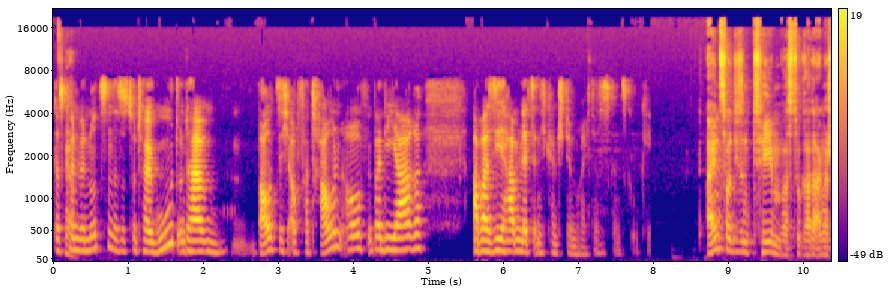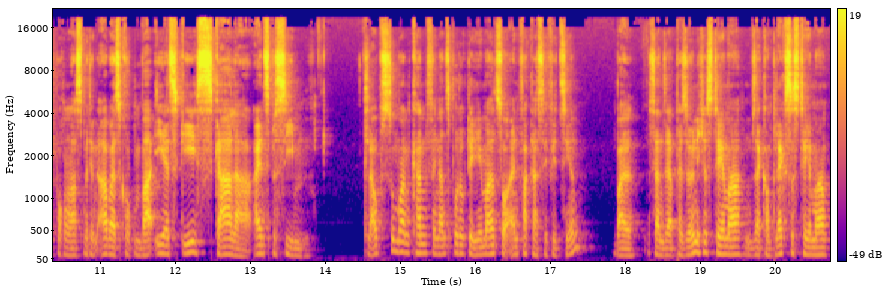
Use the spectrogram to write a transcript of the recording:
das können ja. wir nutzen, das ist total gut. Und da baut sich auch Vertrauen auf über die Jahre. Aber sie haben letztendlich kein Stimmrecht, das ist ganz okay. Eins von diesen Themen, was du gerade angesprochen hast mit den Arbeitsgruppen, war ESG-Skala 1 bis 7. Glaubst du, man kann Finanzprodukte jemals so einfach klassifizieren? Weil es ist ein sehr persönliches Thema, ein sehr komplexes Thema.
